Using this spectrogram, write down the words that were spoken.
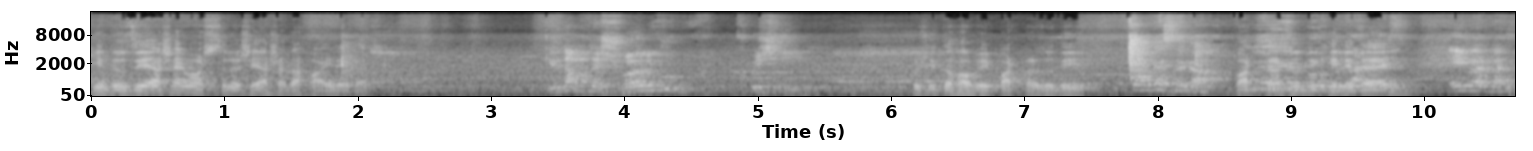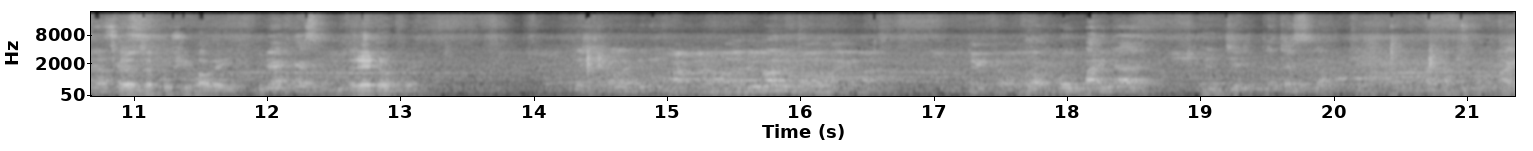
কিন্তু যে আশায় মারছিল সেই আশাটা হয় হয়নি তার। কিন্তু আমাদের সোহেল খুব খুশি। খুশি তো হবে পার্টনার যদি পার্টনার যদি খেলে দেয়। তো খুশি হবেই। রেট উঠবে। বাড়িটা যে যেটা ছিল বাকি ভাই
